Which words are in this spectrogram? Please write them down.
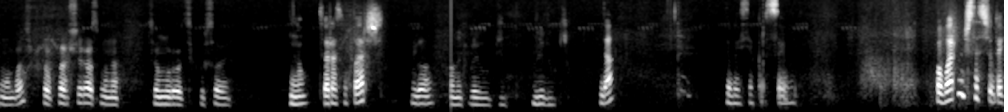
О, бачиш, хто перший раз мене в цьому році кусає. Ну, це раз вперше. Да. А не вилуки. Відгуки. Да? Дивись, як красиво. Повернешся сюди?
